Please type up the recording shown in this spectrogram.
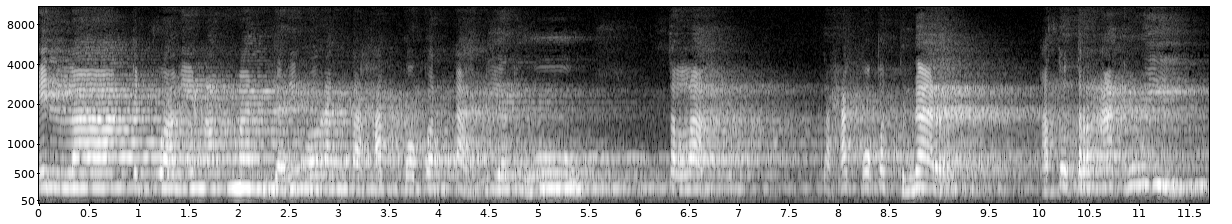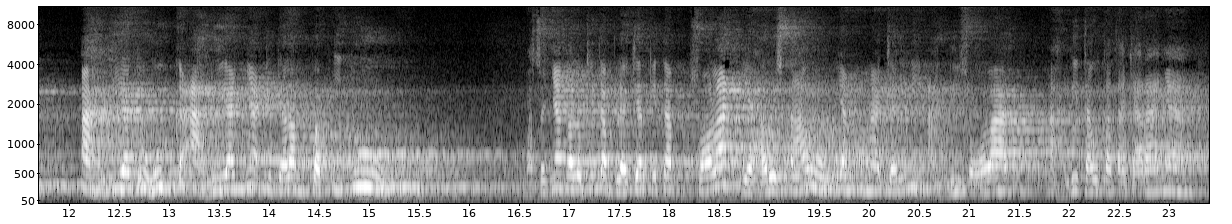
illa kecuali aman dari orang tahak kokot ahliyatuhu telah tahak kokot benar atau terakui ahliyatuhu keahliannya di dalam bab itu. Maksudnya kalau kita belajar kitab sholat ya harus tahu yang mengajar ini ahli sholat, ahli tahu tata caranya.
